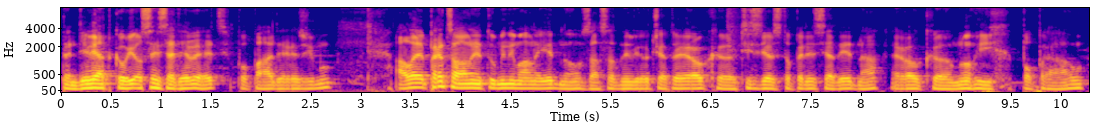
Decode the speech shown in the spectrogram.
ten deviatkový 89 po páde režimu. Ale predsa len je tu minimálne jedno zásadné výročia, to je rok 1951, rok mnohých popráv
